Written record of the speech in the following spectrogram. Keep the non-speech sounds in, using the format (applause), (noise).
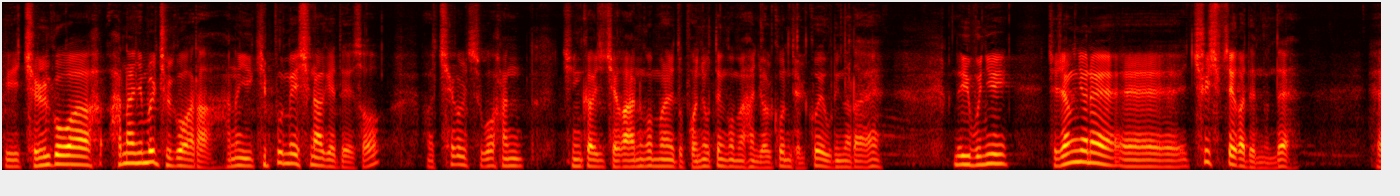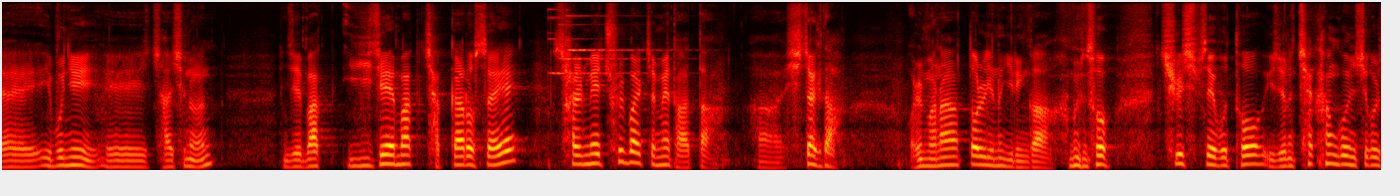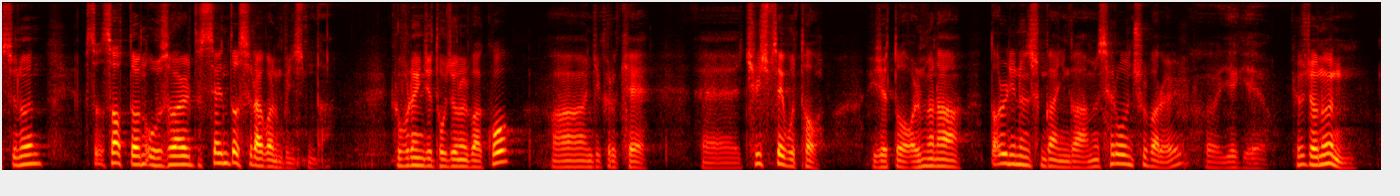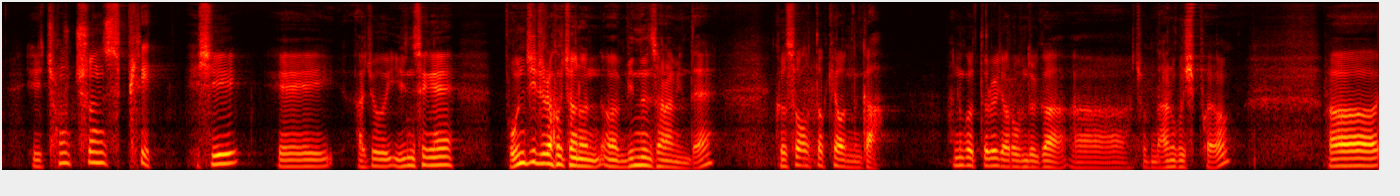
이 즐거워 하나님을 즐거워하라 하는 이 기쁨의 신학에 대해서 어, 책을 쓰고 한 지금까지 제가 아는 것만 해도 번역된 것만 한 10권 될 거예요, 우리나라에. 근데 이분이 재작년에 70세가 됐는데 이분이 자신은 이제 막 이제 막 작가로서의 삶의 출발점에 닿았다. 아, 시작이다. 얼마나 떨리는 일인가 하면서 70세부터 이제는 책 한 권씩을 쓰는 썼던 오스왈드 샌더스라고 하는 분이 있습니다. 그분의 이제 도전을 받고 아, 이제 그렇게 70세부터 이제 또 얼마나 떨리는 순간인가 하면 새로운 출발을 어, 얘기해요. 그래서 저는 이 청춘 스피릿이 아주 인생의 본질이라고 저는 어, 믿는 사람인데 그것을 어떻게 얻는가 하는 것들을 여러분들과 어, 좀 나누고 싶어요.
